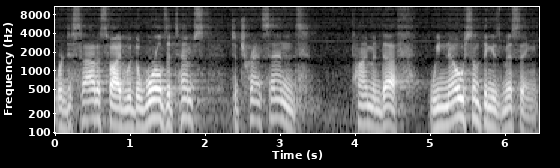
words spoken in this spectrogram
We're dissatisfied with the world's attempts to transcend time and death. We know something is missing.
